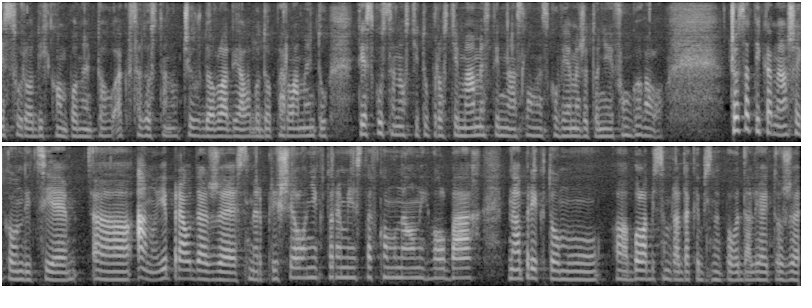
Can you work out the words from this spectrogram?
nesúrodých komponentov, ak sa dostanú či už do vlády alebo do parlamentu. Tie skúsenosti tu proste máme s tým na Slovensku, vieme, že to nefungovalo. Čo sa týka našej kondície, áno, je pravda, že Smer prišiel o niektoré miesta v komunálnych voľbách. Napriek tomu bola by som rada, keby sme povedali aj to, že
